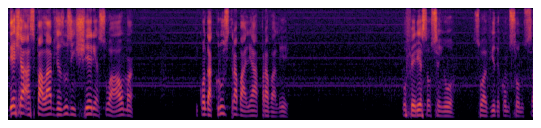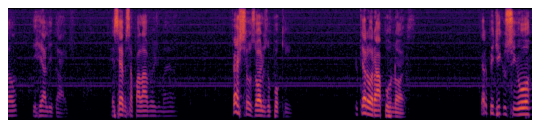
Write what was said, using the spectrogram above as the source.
Deixa as palavras de Jesus encherem a sua alma. E quando a cruz trabalhar para valer, ofereça ao Senhor sua vida como solução e realidade. Recebe essa palavra hoje de manhã. Feche seus olhos um pouquinho. Eu quero orar por nós. Quero pedir que o Senhor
